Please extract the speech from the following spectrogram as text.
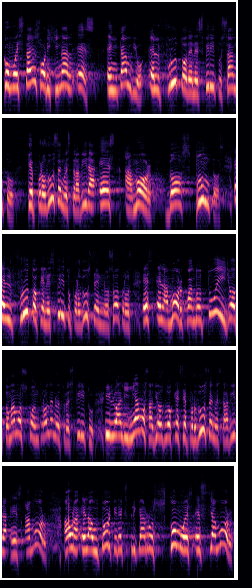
como está en su original es, en cambio, el fruto del Espíritu Santo que produce nuestra vida es amor. Dos puntos. El fruto que el Espíritu produce en nosotros es el amor. Cuando tú y yo tomamos control de nuestro Espíritu y lo alineamos a Dios, lo que se produce en nuestra vida es amor. Ahora, el autor quería explicarnos cómo es este amor.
